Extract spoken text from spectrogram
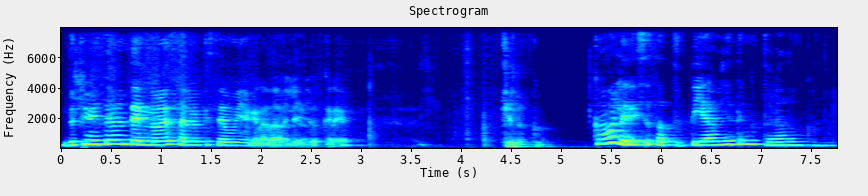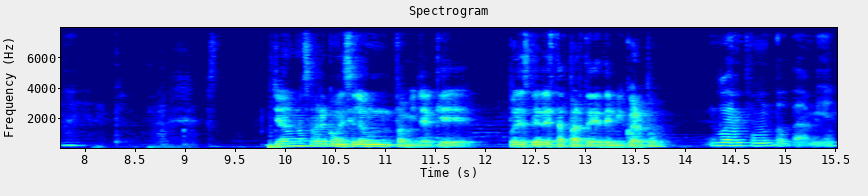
Definitivamente no es algo que sea muy agradable, yo creo. Qué loco. ¿Cómo le dices a tu tía, oye, tengo atorado un condón ahí adentro? Yo no sabré cómo decirle a un familiar que puedes ver esta parte de mi cuerpo. Buen punto también.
